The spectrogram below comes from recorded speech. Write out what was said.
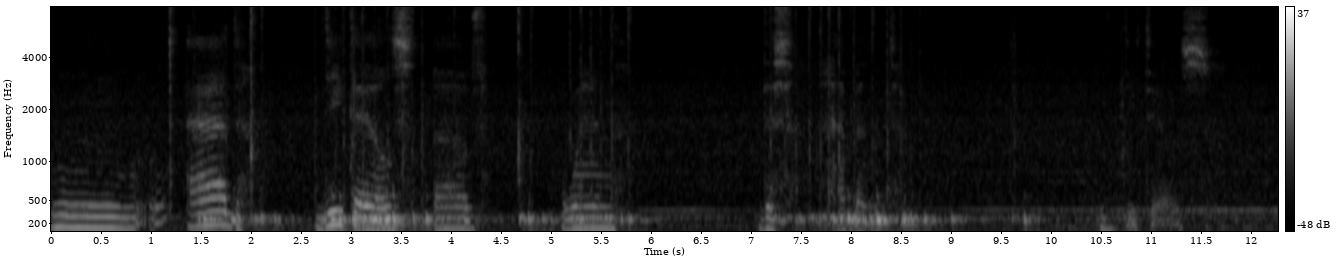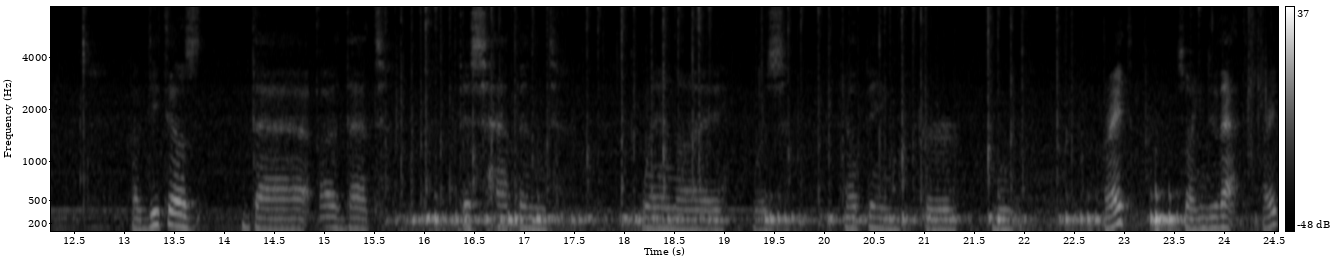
mm, add details of when this happened. Details of details that uh, that this happened when I was helping her move right? So I can do that, right?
